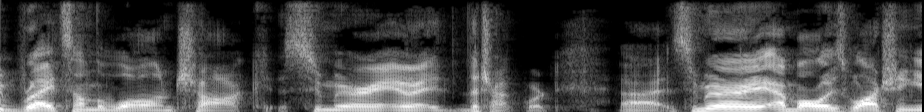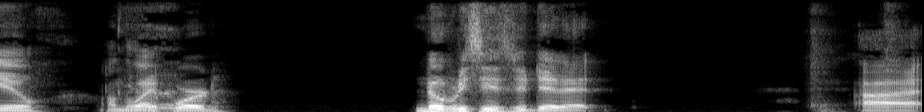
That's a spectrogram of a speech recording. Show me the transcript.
writes on the wall in chalk, Sumire, uh, the chalkboard. Uh, Sumire, I'm always watching you on the whiteboard. Nobody sees who did it. Uh,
